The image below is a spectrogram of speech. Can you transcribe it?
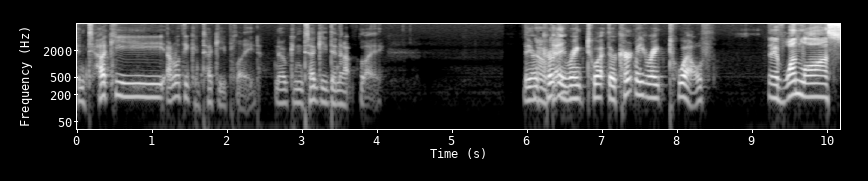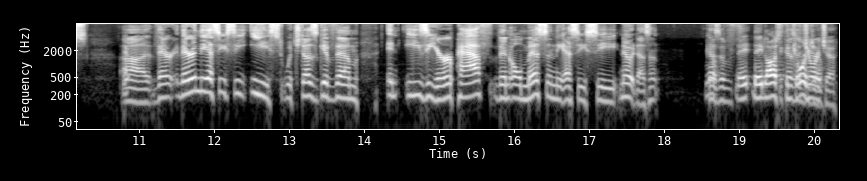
Kentucky. I don't think Kentucky played. No, Kentucky did not play. They are currently ranked. Tw- they're currently ranked 12th. They have one loss. Uh, they're they're in the SEC East, which does give them an easier path than Ole Miss in the SEC. No, it doesn't, because No, of they they lost because to Georgia. Georgia,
